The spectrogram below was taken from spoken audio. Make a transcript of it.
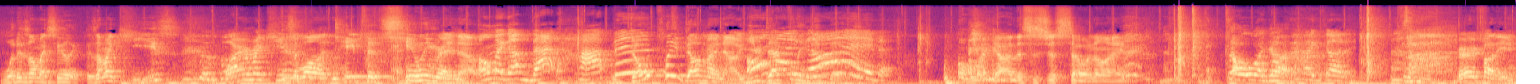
What is on my ceiling? Is that my keys? Why are my keys and wallet taped to the ceiling right now? Oh my god, that happened? Don't play dumb right now. You oh definitely my did this. Oh my god, this is just so annoying. Oh my Oh god. my god. Very funny.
